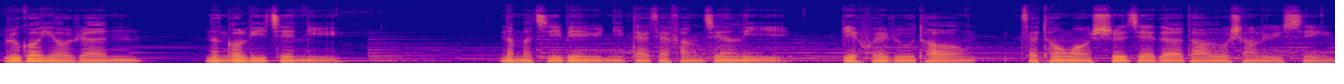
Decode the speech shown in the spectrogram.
如果有人能够理解你，那么即便与你待在房间里，也会如同在通往世界的道路上旅行。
